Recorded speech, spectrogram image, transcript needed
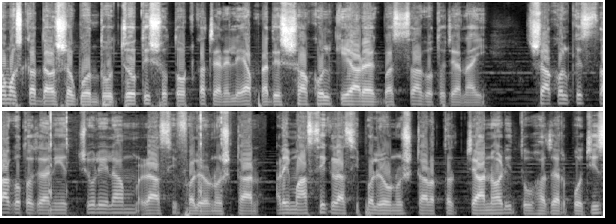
নমস্কার দর্শক বন্ধু, জ্যোতিষ ও টটকা চ্যানেলে আপনাদের সকলকে আরও একবার স্বাগত জানাই। সকলকে স্বাগত জানিয়ে চলে এলাম রাশিফলের অনুষ্ঠান, আর এই মাসিক রাশিফলের অনুষ্ঠান অর্থাৎ জানুয়ারি দু হাজার পঁচিশ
